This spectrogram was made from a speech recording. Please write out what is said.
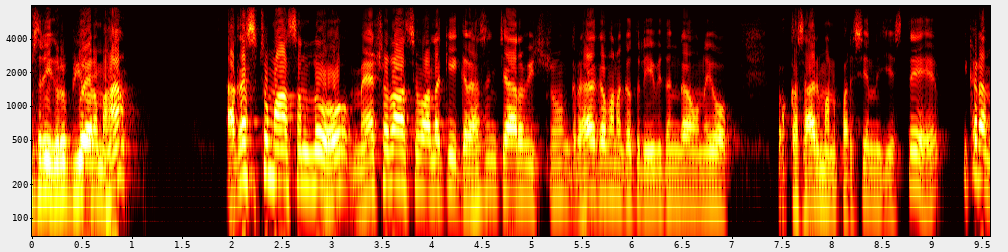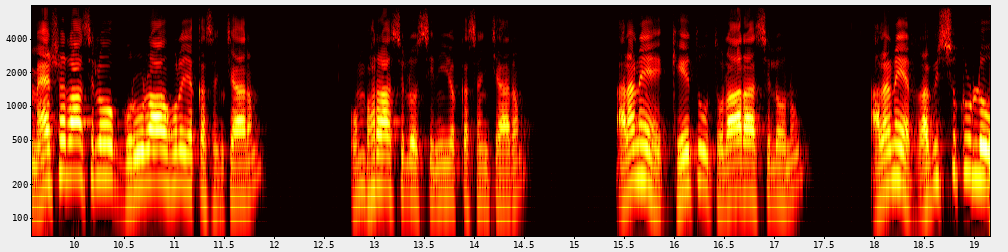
శ్రీ గురుభ్యో నమ. ఆగస్టు మాసంలో మేషరాశి వాళ్ళకి గ్రహ సంచార విషయం గ్రహ గమన గతులు ఏ విధంగా ఉన్నాయో ఒక్కసారి మనం పరిశీలన చేస్తే ఇక్కడ మేషరాశిలో గురురాహుల యొక్క సంచారం కుంభరాశిలో శని యొక్క సంచారం అలానే కేతు తులారాశిలోను అలానే రవిశుక్రులు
